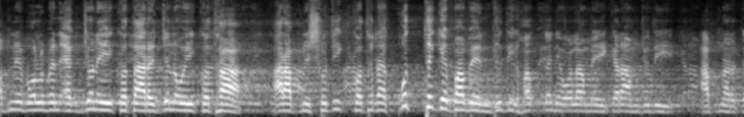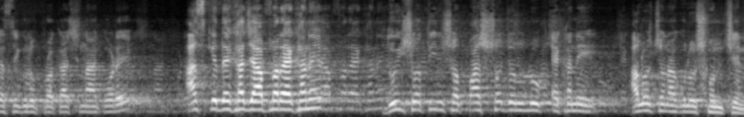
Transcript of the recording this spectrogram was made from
আপনি বলবেন, একজন এই কথা, আরেকজন ওই কথা। আর আপনি সঠিক কথাটা কোত্থেকে পাবেন? যদি হক্কানি ওলামে কারাম যদি আপনার কাছে এগুলো প্রকাশ না করে? আজকে দেখা যায় আপনারা এখানে দুইশো, তিনশো, পাঁচশো জন লোক এখানে আলোচনাগুলো শুনছেন।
